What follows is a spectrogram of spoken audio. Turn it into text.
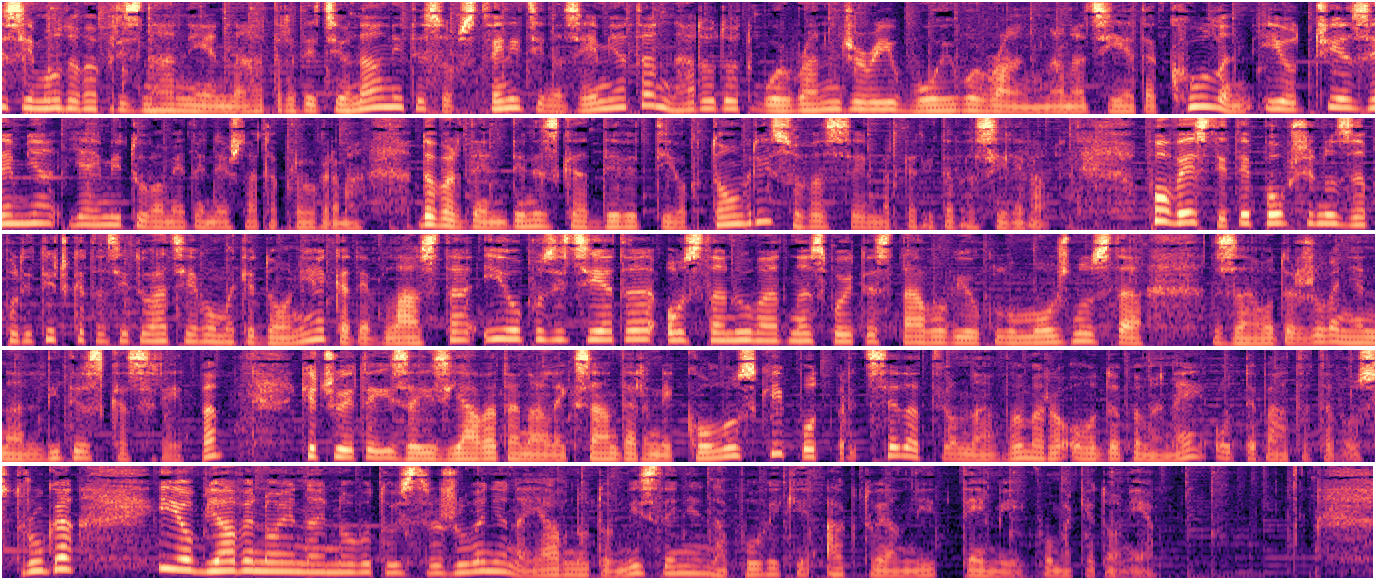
SPS се одава признание на традиционалните собственици на земјата, народот Wurundjeri Woi Wurrung на нацијата Кулен и од чија земја ја емитуваме денешната програма. Добар ден, денеска 9 октомври, со вас е Маргарита Василева. Повестите поопштено за политичката ситуација во Македонија, каде власта и опозицијата остануваат на своите ставови околу можноста за одржување на лидерска средба. Ке чуете и за изјавата на Александар Николовски, подпредседател на ВМРО ДПМН од дебатата во Струга и објавено е најновото истражување на јавното мислење на повеќе актуелни теми во Македонија.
